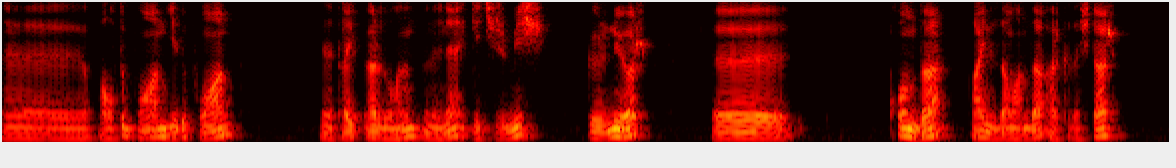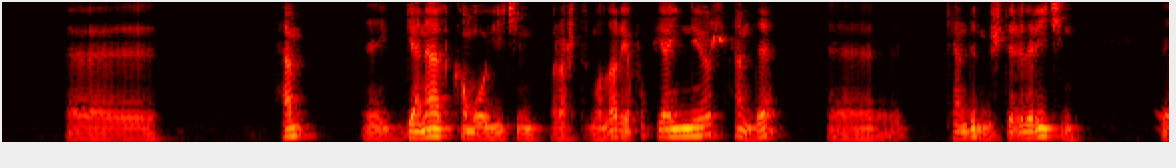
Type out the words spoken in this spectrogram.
e, 6 puan 7 puan e, Tayyip Erdoğan'ın önüne geçirmiş görünüyor. E, konuda aynı zamanda arkadaşlar hem e, genel kamuoyu için araştırmalar yapıp yayınlıyor hem de e, kendi müşterileri için e,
